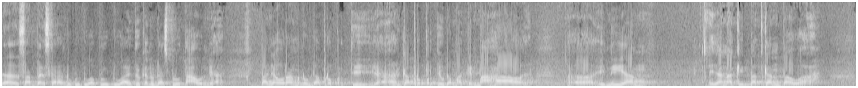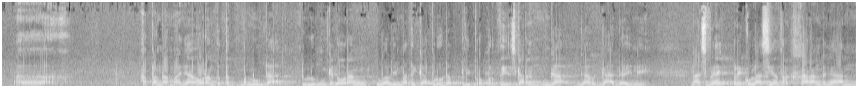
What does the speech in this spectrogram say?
ya sampai sekarang 2022 itu kan udah 10 tahun ya. Banyak orang menunda properti ya, harga properti udah makin mahal uh, ini yang yang akibatkan bahwa uh, apa namanya orang tetap menunda. Dulu mungkin orang 25 30 udah beli properti sekarang enggak enggak enggak ada ini. Nah sebenarnya regulasi yang terkarang dengan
